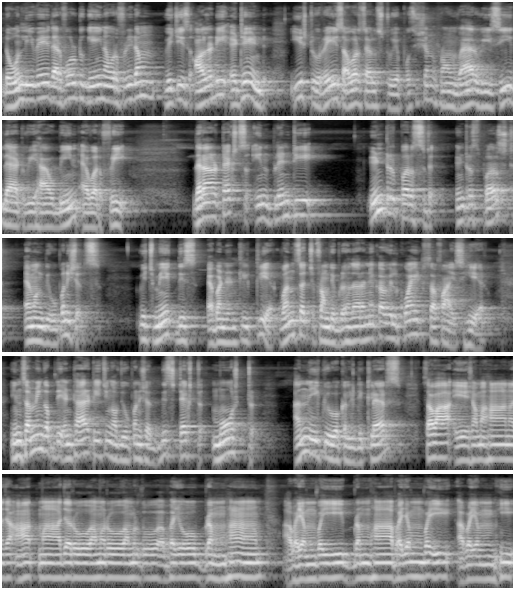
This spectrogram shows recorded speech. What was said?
The only way, therefore, to gain our freedom, which is already attained, is to raise ourselves to a position from where we see that we have been ever free. There are texts in plenty interspersed, among the Upanishads which make this abundantly clear. One such from the Brihadaranyaka will quite suffice here. In summing up the entire teaching of the Upanishad, this text most unequivocally declares सवा एष महानज आत्मा जरो अमरो अमृतो अभयो ब्रह्म अभयं वै ब्रह्माभयं वै अभयं हि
